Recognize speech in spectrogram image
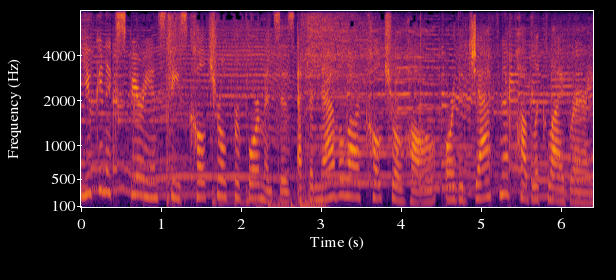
You can experience these cultural performances at the Navalar Cultural Hall or the Jaffna Public Library.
